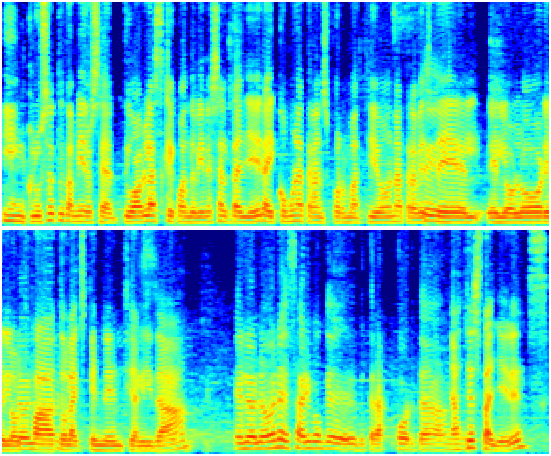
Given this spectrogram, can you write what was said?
incluso tú también, o sea, tú hablas que cuando vienes al taller hay como una transformación a través Sí. del el olor, el, El olor. olfato, la experiencialidad. El olor es algo que transporta. ¿Haces mucho. talleres?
